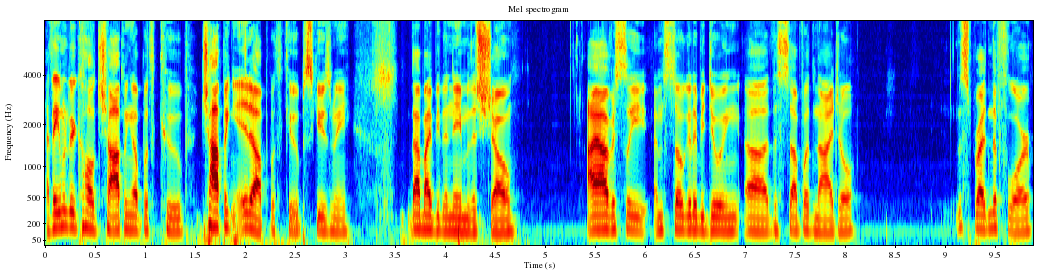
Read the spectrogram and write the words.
I think I'm gonna call chopping up with Coop, chopping it up with Coop. Excuse me. That might be the name of the show. I obviously am still gonna be doing uh, the stuff with Nigel, the spread spreading the floor,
